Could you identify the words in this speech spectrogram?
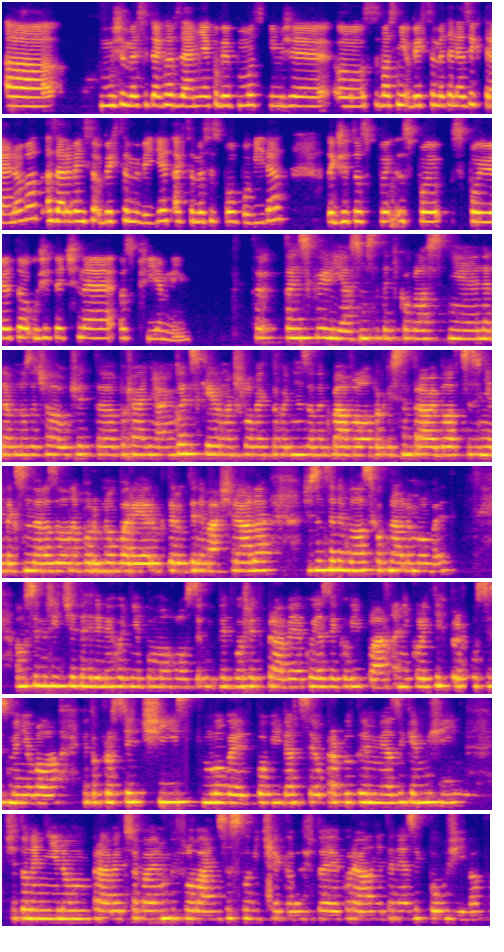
a můžeme si takhle vzájemně pomoct tím, že o, vlastně obě chceme ten jazyk trénovat a zároveň se obě chceme vidět a chceme si spolu povídat, takže to spoj, spoj, spojuje to užitečné s příjemným. To, to je skvělý. Já jsem se teď vlastně nedávno začala učit eh, pořádně anglicky, ono člověk to hodně zanedbával, pak když jsem právě byla v cizině, tak jsem narazila na podobnou bariéru, kterou ty nemáš ráda, že jsem se nebyla schopná domluvit. A musím říct, že tehdy mi hodně pomohlo si vytvořit právě jako jazykový plán a několik těch prvků si zmiňovala. Je to prostě číst, mluvit, povídat si, opravdu tím jazykem žít, že to není jenom právě třeba jenom biflování se slovíček, ale že to je jako reálně ten jazyk používat.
